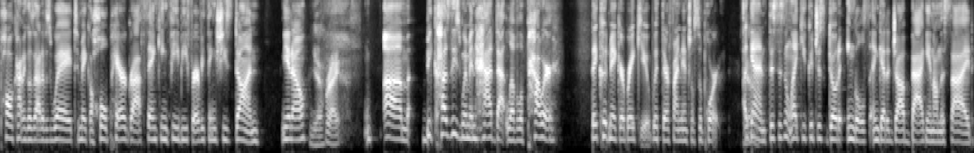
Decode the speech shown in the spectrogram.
Paul kind of goes out of his way to make a whole paragraph thanking Phoebe for everything she's done, you know? Yeah. Right. Um, because these women had that level of power, they could make or break you with their financial support. Again, this isn't like you could just go to Ingles and get a job bagging on the side.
